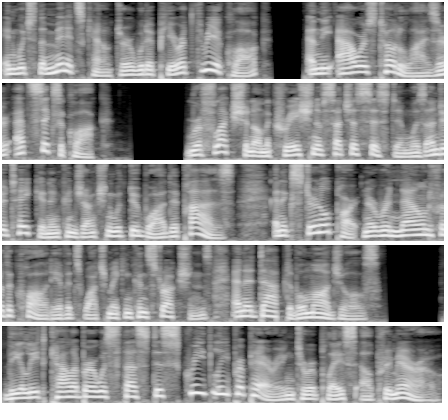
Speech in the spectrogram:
in which the minutes counter would appear at 3 o'clock and the hours totalizer at 6 o'clock. Reflection on the creation of such a system was undertaken in conjunction with Dubois Dépraz, an external partner renowned for the quality of its watchmaking constructions and adaptable modules. The elite caliber was thus discreetly preparing to replace El Primero,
